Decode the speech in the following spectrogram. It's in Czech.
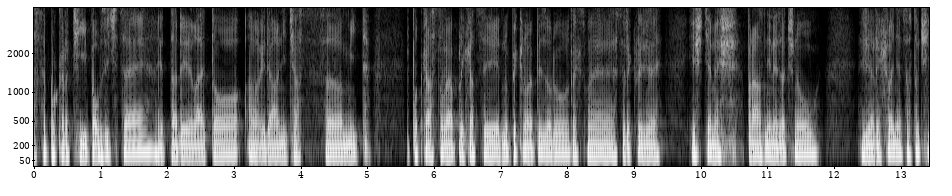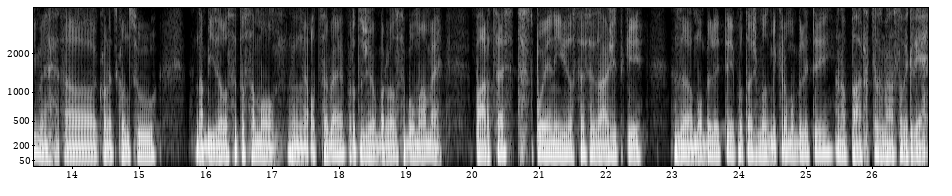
Se pokračí pauzičce, je tady léto, ideální čas eh, mít v podcastové aplikaci jednu pěknou epizodu, tak jsme si řekli, že ještě než prázdniny začnou, že rychle něco stočíme. Eh, Konec konců nabízelo se to samo hm, od sebe, protože oba dva sebou máme pár cest spojených zase se zážitky z mobility, potažmo z mikromobility, ano, pár, to znamená slovy dvě.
